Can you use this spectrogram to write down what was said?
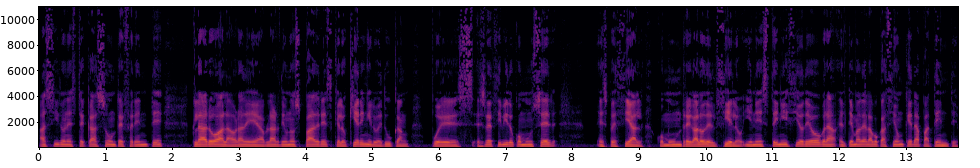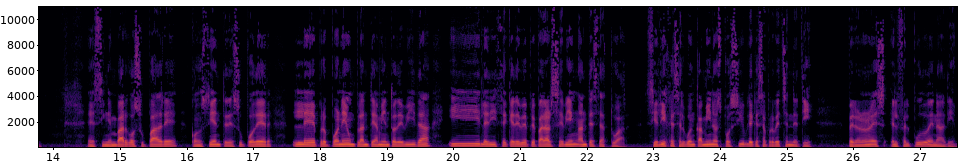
ha sido en este caso un referente claro a la hora de hablar de unos padres que lo quieren y lo educan, pues es recibido como un ser especial, como un regalo del cielo, y en este inicio de obra el tema de la vocación queda patente. Eh, sin embargo, su padre, consciente de su poder, le propone un planteamiento de vida y le dice que debe prepararse bien antes de actuar. Si eliges el buen camino es posible que se aprovechen de ti pero no eres el felpudo de nadie.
